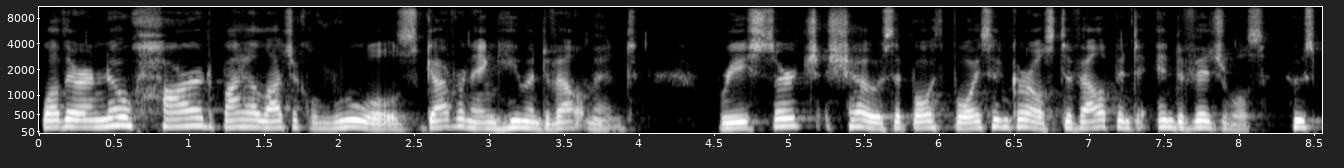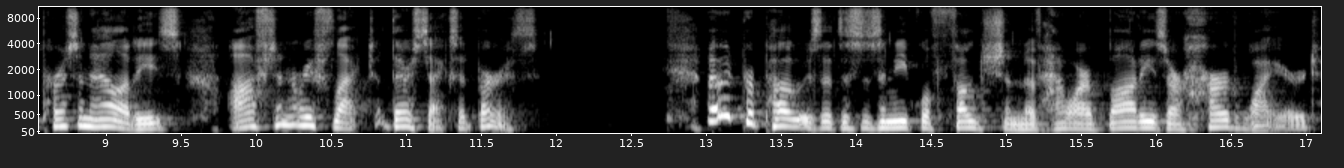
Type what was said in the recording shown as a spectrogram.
While there are no hard biological rules governing human development, research shows that both boys and girls develop into individuals whose personalities often reflect their sex at birth. I would propose that this is an equal function of how our bodies are hardwired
